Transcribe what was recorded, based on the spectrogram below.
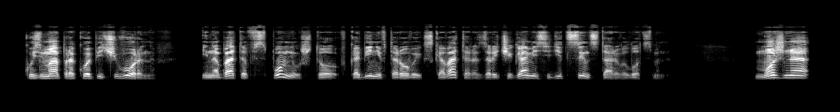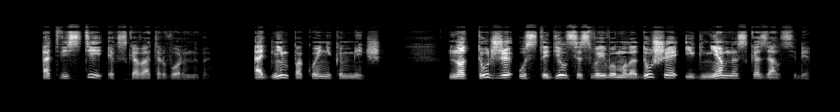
Кузьма Прокопич Воронов. И Набатов вспомнил, что в кабине второго экскаватора за рычагами сидит сын старого лоцмана. Можно отвезти экскаватор Воронова. Одним покойником меньше. Но тут же устыдился своего малодушия и гневно сказал себе.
